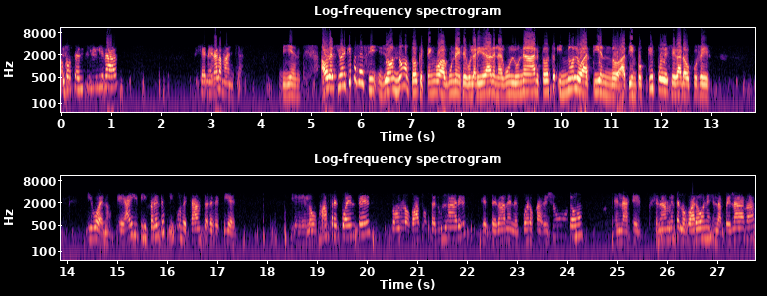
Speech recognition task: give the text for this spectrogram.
fotosensibilidad genera la mancha. Bien. Ahora, Silvana, ¿qué pasa si yo noto que tengo alguna irregularidad en algún lunar, todo esto, y no lo atiendo a tiempo? ¿Qué puede llegar a ocurrir? Y bueno, eh, hay diferentes tipos de cánceres de piel. Eh, los más frecuentes son los vasos celulares que se dan en el cuero cabelludo, en la, eh, generalmente los varones en la pelada,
